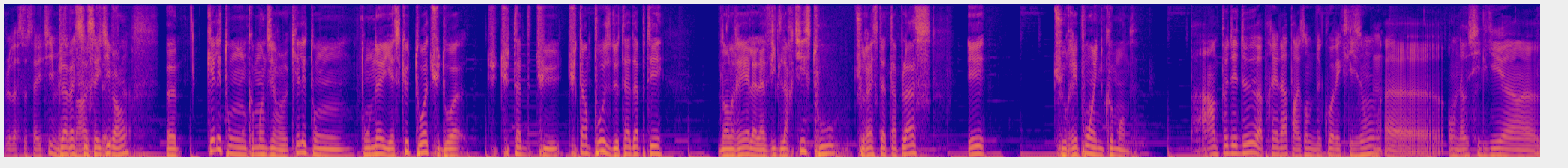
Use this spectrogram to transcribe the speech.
Plava Society, mais Plavas Society, pardon. Euh, quel est ton, comment dire, euh, quel est ton, ton œil? Est-ce que toi, tu dois, tu, tu t'ad- tu- tu t'imposes de t'adapter dans le réel à la vie de l'artiste ou tu restes à ta place et tu réponds à une commande? Bah, un peu des deux. Après, là, par exemple, du coup, avec Lison, Mm. euh, on a aussi lié euh,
